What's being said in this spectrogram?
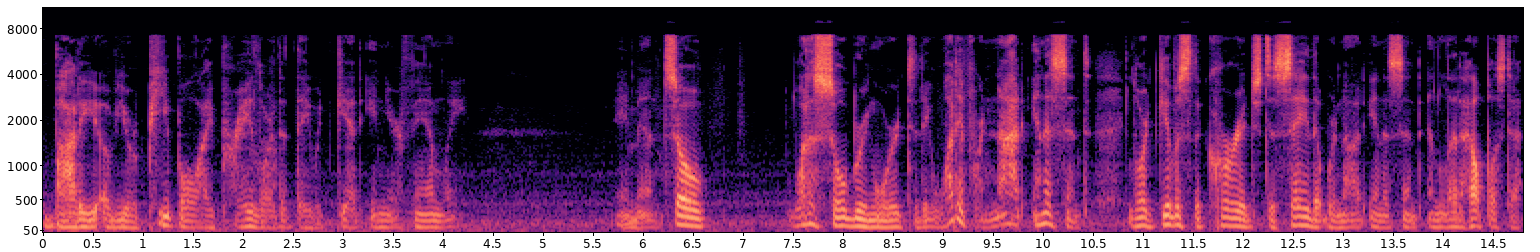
body of your people. I pray, Lord, that they would get in your family. Amen. So, what a sobering word today. What if we're not innocent? Lord, give us the courage to say that we're not innocent and let help us to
